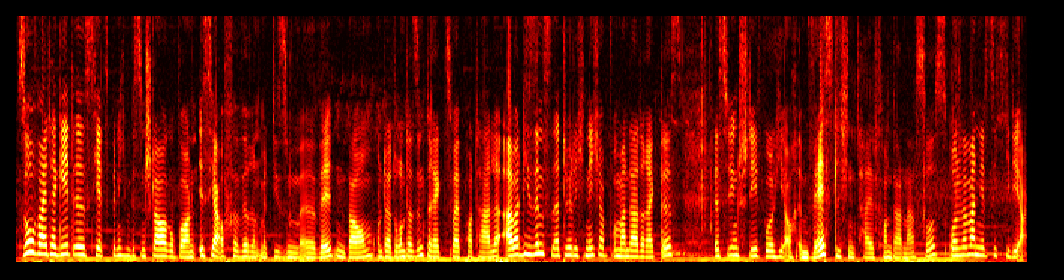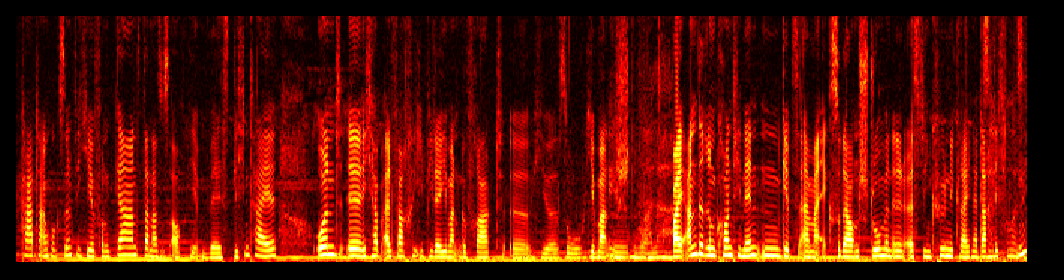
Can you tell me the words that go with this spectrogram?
So, weiter geht es. Jetzt bin ich ein bisschen schlauer geworden. Ist ja auch verwirrend mit diesem äh, Weltenbaum. Und darunter sind direkt zwei Portale. Aber die sind es natürlich nicht, obwohl man da direkt ist. Deswegen steht wohl hier auch im westlichen Teil von Danassus. Und wenn man jetzt sich hier die Karte anguckt, sind wir hier von ganz Danassus auch hier im westlichen Teil. Und äh, ich habe einfach wieder jemanden gefragt, äh, hier so jemanden. Bei anderen Kontinenten gibt es einmal Exoda und Sturmwind in den östlichen Königreichen. Da dachte ich, hm,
